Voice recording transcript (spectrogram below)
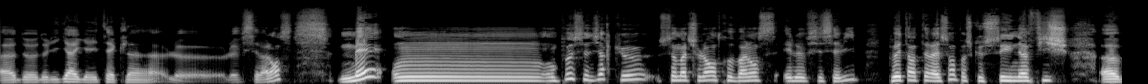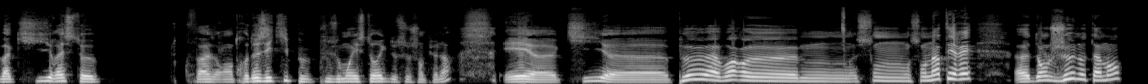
euh, de, de, Liga à égalité avec le, le, FC Valence. Mais on, on peut se dire que ce match-là entre Valence et le FC Séville peut être intéressant parce que c'est une affiche bah, qui reste entre deux équipes plus ou moins historiques de ce championnat et euh, qui euh, peut avoir euh, son, son intérêt dans le jeu notamment.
